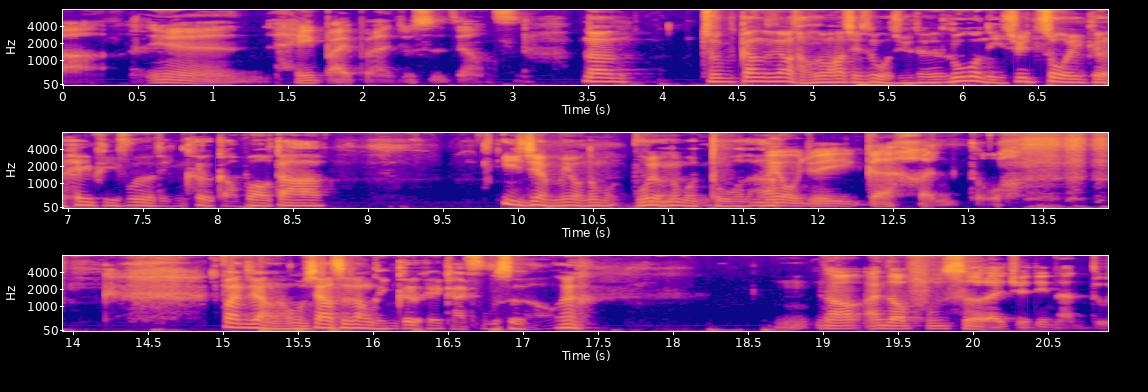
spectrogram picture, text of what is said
啦。因为黑白本来就是这样子，那就刚刚要讨论的话，其实我觉得，如果你去做一个黑皮肤的林克，搞不好大家意见没有那么不会有那么多的。没有，我觉得应该很多。不然这样啊，我们下次让林克可以改肤色好。嗯，然后按照肤色来决定难度。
